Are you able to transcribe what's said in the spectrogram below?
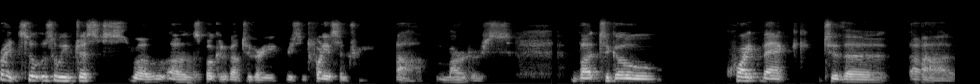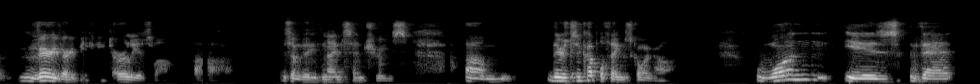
Right. So, so we've just well uh, spoken about two very recent 20th century uh, martyrs, but to go quite back to the uh, very, very beginning, to early Islam, uh, some of the ninth centuries, um, there's a couple things going on. One is that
